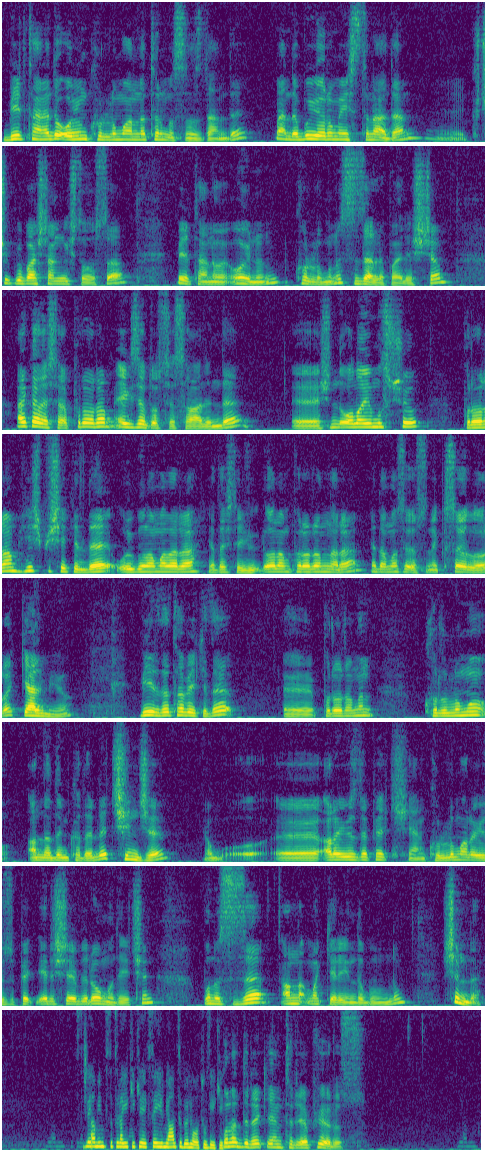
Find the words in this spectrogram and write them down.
Bir tane de oyun kurulumu anlatır mısınız dendi. Ben de bu yoruma istinaden e, küçük bir başlangıç da olsa bir tane oyunun kurulumunu sizlerle paylaşacağım. Arkadaşlar program exe dosyası halinde. E, şimdi olayımız şu. Program hiçbir şekilde uygulamalara ya da işte yüklü olan programlara ya da masa üstüne kısa yol olarak gelmiyor. Bir de tabii ki de e, programın kurulumu anladığım kadarıyla Çince. E, arayüzde pek yani kurulum arayüzü pek erişilebilir olmadığı için bunu size anlatmak gereğinde bulundum. Şimdi Streaming Strike 2 eksi 26 bölü 32. buna direkt enter yapıyoruz.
